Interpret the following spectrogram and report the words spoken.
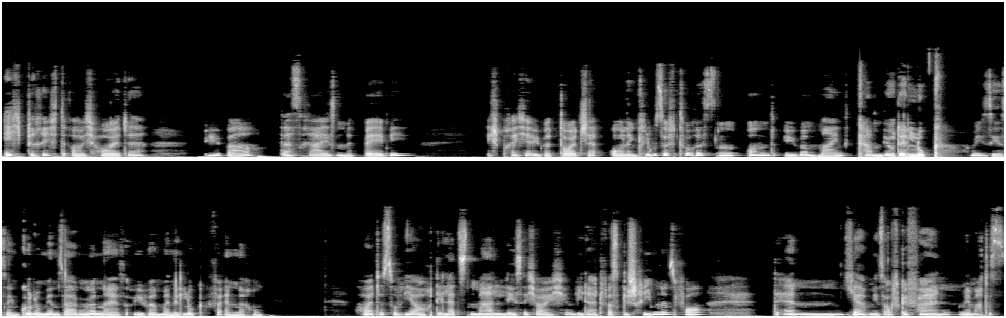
ich berichte euch heute über das Reisen mit Baby. Ich spreche über deutsche All-Inclusive-Touristen und über mein Cambio de Look, wie sie es in Kolumbien sagen würden, also über meine Look-Veränderung. Heute sowie auch die letzten Male lese ich euch wieder etwas Geschriebenes vor, denn ja, mir ist aufgefallen, mir macht es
